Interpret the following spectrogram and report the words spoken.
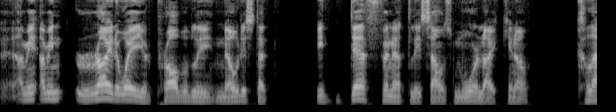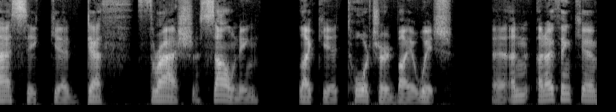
Uh, i mean i mean right away you'd probably notice that it definitely sounds more like you know classic uh, death thrash sounding, like uh, tortured by a witch. Uh, and and I think uh,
